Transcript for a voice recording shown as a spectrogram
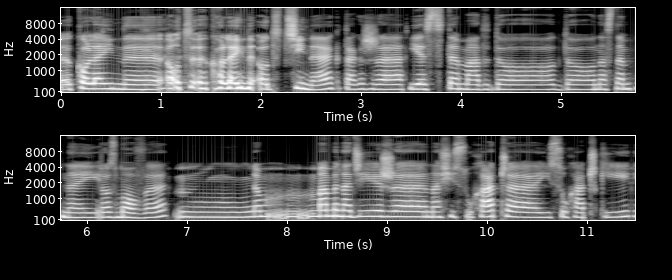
e, kolejny, od, kolejny odcinek, także jest temat do, do następnej rozmowy. Mm, no, mamy nadzieję, że nasi słuchacze i słuchaczki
